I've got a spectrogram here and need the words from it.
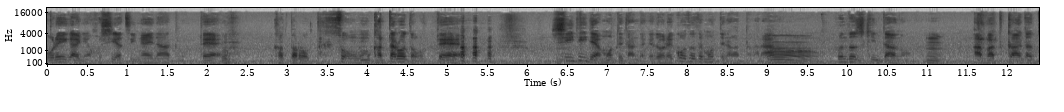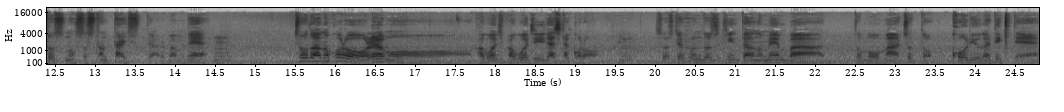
俺以外には欲しいやついないなと思って、うん。買ったろうって。そうもう買ったろうと思って CD では持ってたんだけどレコードで持ってなかったから、うフンドズ・キンターのんうん「アバトカーダ・ドス・ノス・スタンタイス」ってアルバムでうちょうどあの頃俺らもパゴージパゴージ言い出した頃そしてフンドズ・キンターのメンバーともまあちょっと交流ができて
